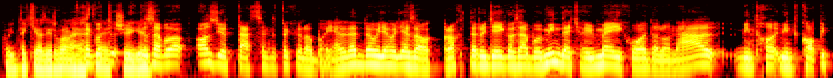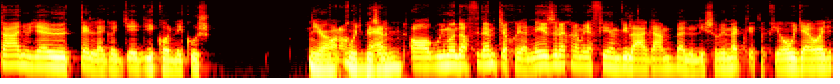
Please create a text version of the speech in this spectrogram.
hogy neki azért van ehhez tehetsége. Igazából az jött át szerintem tök abban a jelenetben, ugye, hogy ez a karakter ugye igazából mindegy, hogy melyik oldalon áll, mint, mint kapitány, ugye ő tényleg egy, egy ikonikus Ja, karakter, úgy bizony. A, úgymond a, nem csak a nézőnek, hanem hogy a film világán belül is, ami meg jó, ugye, hogy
